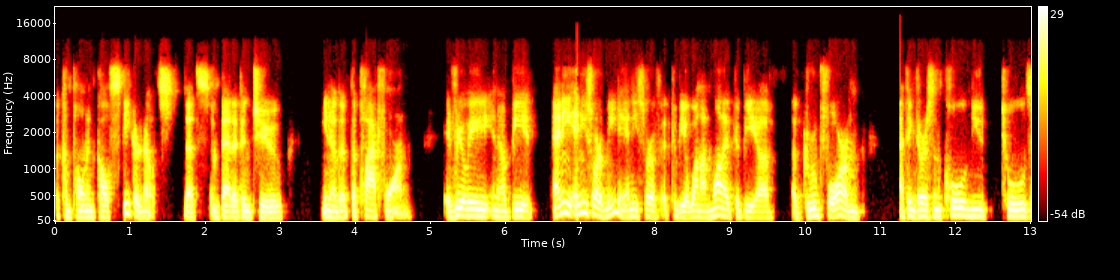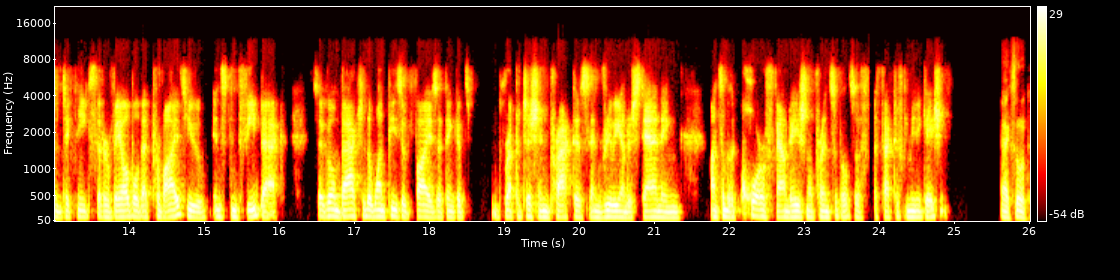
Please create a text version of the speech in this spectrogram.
a component called speaker notes that's embedded into you know the, the platform. It really you know be it any any sort of meeting, any sort of it could be a one-on-one, it could be a, a group forum. I think there are some cool new tools and techniques that are available that provides you instant feedback. So going back to the one piece of advice, I think it's repetition, practice, and really understanding on some of the core foundational principles of effective communication. Excellent.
